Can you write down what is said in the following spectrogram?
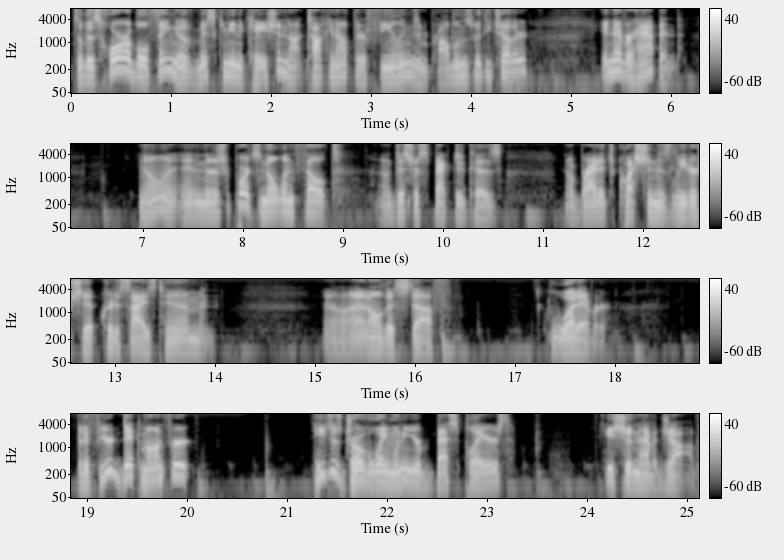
So this horrible thing of miscommunication, not talking out their feelings and problems with each other, it never happened. You know, and there's reports Nolan felt you know, disrespected because you know Bridich questioned his leadership, criticized him, and you know, and all this stuff. Whatever. But if you're Dick Monfort, he just drove away one of your best players. He shouldn't have a job.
